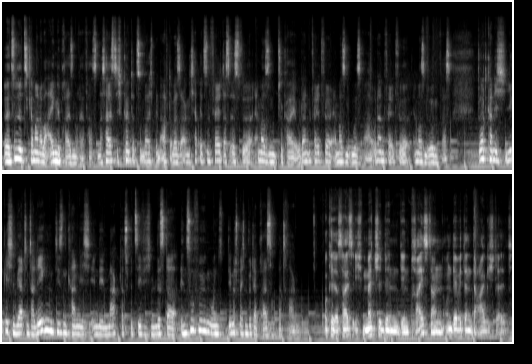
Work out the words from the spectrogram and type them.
Äh, zusätzlich kann man aber eigene Preise noch erfassen. Das heißt, ich könnte zum Beispiel in Afterbuy sagen, ich habe jetzt ein Feld, das ist für Amazon Türkei oder ein Feld für Amazon USA oder ein Feld für Amazon irgendwas. Dort kann ich jeglichen Wert hinterlegen, diesen kann ich in den marktplatzspezifischen Lister hinzufügen und dementsprechend wird der Preis auch übertragen. Okay, das heißt, ich matche den, den Preis dann und der wird dann dargestellt.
